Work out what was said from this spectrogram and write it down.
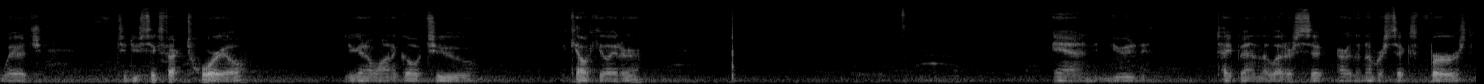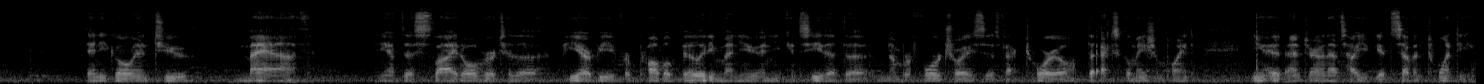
which to do six factorial, you're going to want to go to the calculator and you'd type in the letter six or the number six first. Then you go into math you have to slide over to the PRB for probability menu and you can see that the number four choice is factorial, the exclamation point, and you hit enter and that's how you get 720.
